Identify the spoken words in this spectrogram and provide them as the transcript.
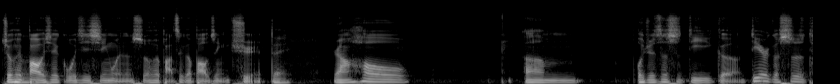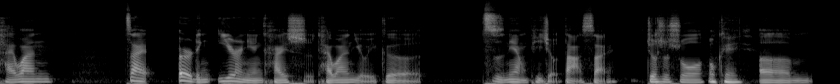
就会报一些国际新闻的时候会把这个报进去，对，然后嗯，我觉得这是第一个，第二个是台湾在二零一二年开始，台湾有一个自酿啤酒大赛，就是说，OK，嗯。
